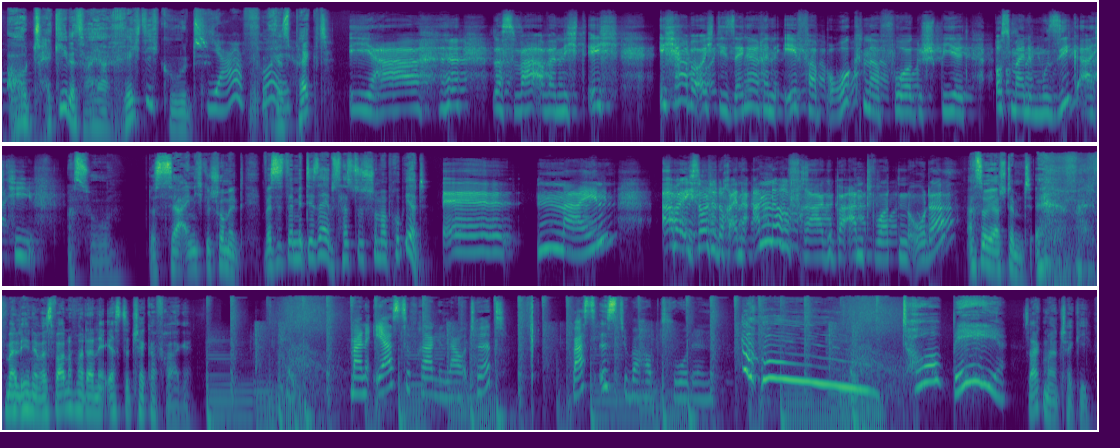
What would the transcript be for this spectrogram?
Oh, Jackie, das war ja richtig gut. Ja, voll. Respekt. Ja, das war aber nicht ich. Ich habe euch die Sängerin Eva Bruckner vorgespielt aus meinem Musikarchiv. Ach so. Das ist ja eigentlich geschummelt. Was ist denn mit dir selbst? Hast du es schon mal probiert? Äh, nein. Aber ich sollte doch eine andere Frage beantworten, oder? Ach so, ja, stimmt. Marlene, was war nochmal deine erste Checkerfrage? Meine erste Frage lautet: Was ist überhaupt Jodeln? Tobi! Sag mal, Jackie.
